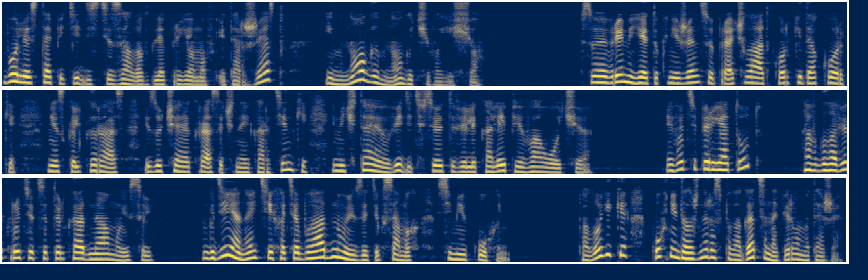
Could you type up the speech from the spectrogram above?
более 150 залов для приемов и торжеств и много-много чего еще. В свое время я эту книженцию прочла от корки до корки несколько раз, изучая красочные картинки и мечтая увидеть все это великолепие воочию. И вот теперь я тут, а в голове крутится только одна мысль. Где я найти хотя бы одну из этих самых семи кухонь? По логике, кухни должны располагаться на первом этаже.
